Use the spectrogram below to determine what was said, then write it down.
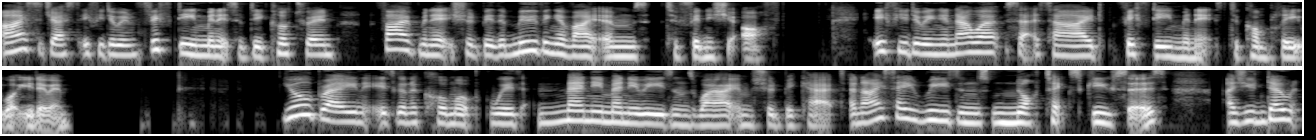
I suggest if you're doing 15 minutes of decluttering, five minutes should be the moving of items to finish it off. If you're doing an hour, set aside 15 minutes to complete what you're doing. Your brain is going to come up with many, many reasons why items should be kept. And I say reasons, not excuses, as you don't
